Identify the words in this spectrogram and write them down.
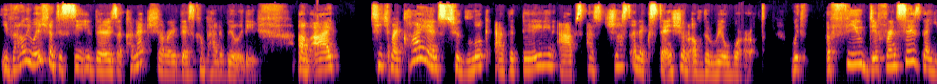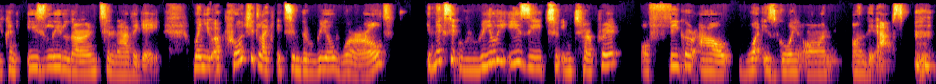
evaluation to see if there is a connection or if there's compatibility. Um, I teach my clients to look at the dating apps as just an extension of the real world with a few differences that you can easily learn to navigate. When you approach it like it's in the real world, it makes it really easy to interpret or figure out what is going on on the apps.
